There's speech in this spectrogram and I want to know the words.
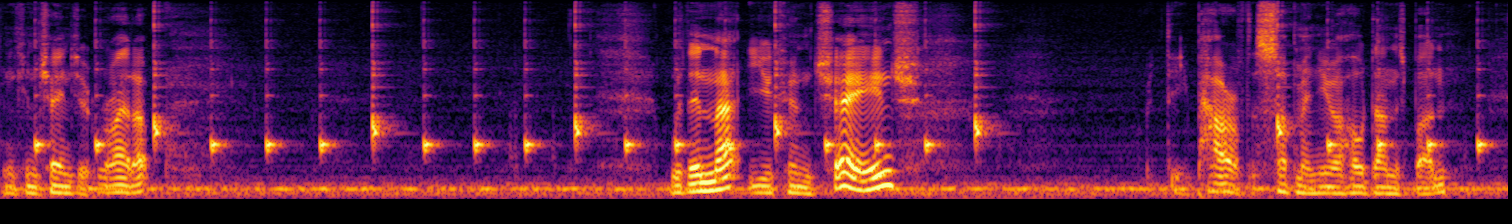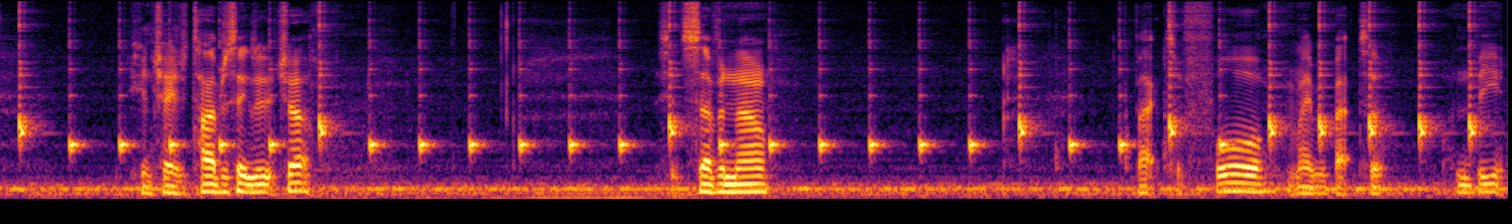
you can change it right up. Within that, you can change with the power of the submenu. I hold down this button. You can change the type of signature. It's at seven now. back to four, maybe back to one beat.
